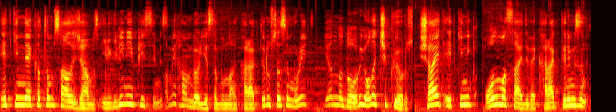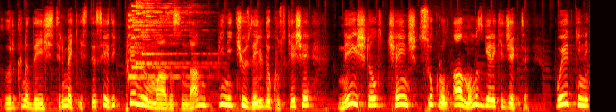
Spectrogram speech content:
Etkinliğe katılım sağlayacağımız ilgili NPC'miz Pamirhan bölgesinde bulunan karakter ustası Murit yanına doğru yola çıkıyoruz. Şayet etkinlik olmasaydı ve karakterimizin ırkını değiştirmek isteseydik Premium mağazasından 1259 keşe National Change Scroll almamız gerekecekti. Bu etkinlik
